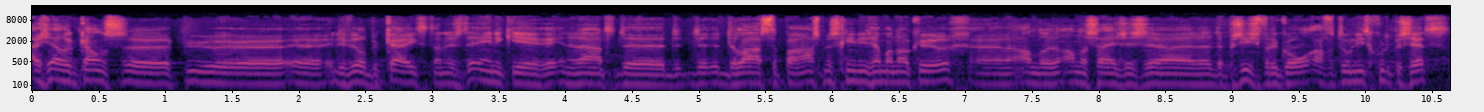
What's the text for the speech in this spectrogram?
als je elke kans eh, puur eh, individueel bekijkt... dan is de ene keer inderdaad de, de- de, laatste paas misschien niet helemaal nauwkeurig. Ander, anderzijds is de positie voor de goal af en toe niet goed bezet.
